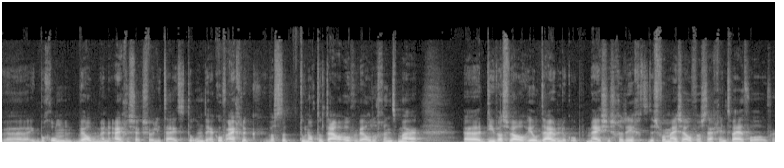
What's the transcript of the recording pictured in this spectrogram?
uh, ik begon wel mijn eigen seksualiteit te ontdekken. Of eigenlijk was dat toen al totaal overweldigend. Maar uh, die was wel heel duidelijk op meisjes gericht. Dus voor mijzelf was daar geen twijfel over.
